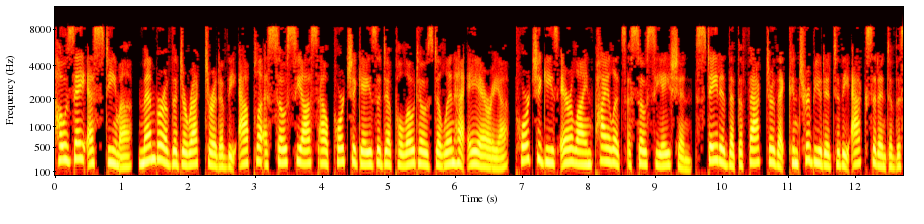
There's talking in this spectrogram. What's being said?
José Estima, member of the directorate of the APLA Associação Portuguesa de Pilotos de Linha Aérea Portuguese Airline Pilots Association stated that the factor that contributed to the accident of the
